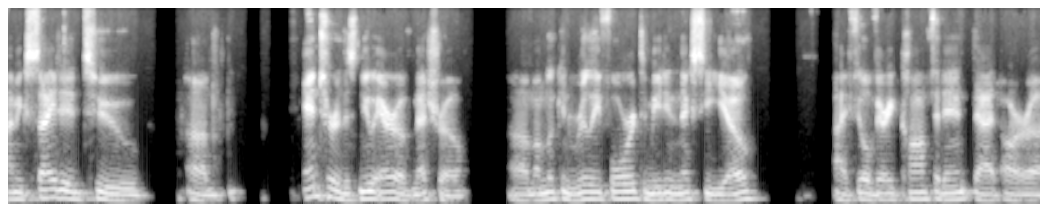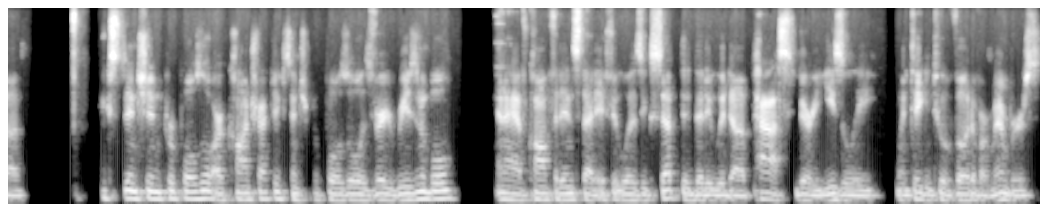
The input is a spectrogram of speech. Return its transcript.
I'm excited to um, enter this new era of Metro. Um, I'm looking really forward to meeting the next CEO. I feel very confident that our uh, extension proposal, our contract extension proposal is very reasonable. And I have confidence that if it was accepted, that it would uh, pass very easily when taken to a vote of our members.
